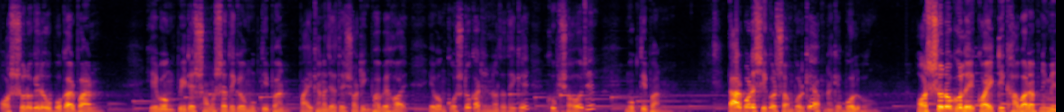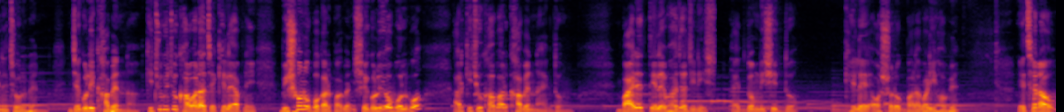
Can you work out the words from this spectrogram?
অশ্বরোগেরও উপকার পান এবং পেটের সমস্যা থেকেও মুক্তি পান, পায়খানা যাতে সঠিকভাবে হয় এবং কোষ্ঠকাঠিন্যতা থেকে খুব সহজে মুক্তি পান। তারপরে শিকড় সম্পর্কে আপনাকে বলব। অশ্বরোগ হলে কয়েকটি খাবার আপনি মেনে চলবেন, যেগুলি খাবেন না। কিছু কিছু খাবার আছে, খেলে আপনি ভীষণ উপকার পাবেন, সেগুলিও বলব, আর কিছু খাবার খাবেন না একদম। বাইরের তেলে ভাজা জিনিস একদম নিষিদ্ধ, খেলে অশ্বরোগ বাড়াবাড়ি হবে। এছাড়াও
